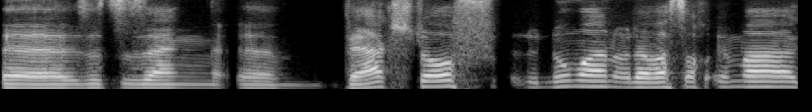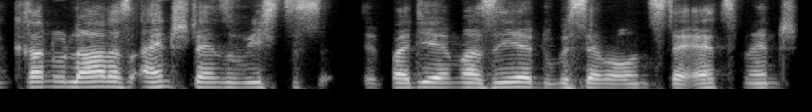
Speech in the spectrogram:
äh, sozusagen ähm, Werkstoffnummern oder was auch immer granular das einstellen, so wie ich das bei dir immer sehe. Du bist ja bei uns der Ads-Mensch,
